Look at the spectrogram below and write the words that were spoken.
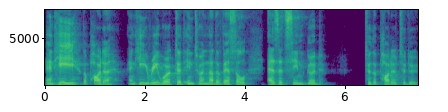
And he, the potter, and he reworked it into another vessel as it seemed good to the potter to do.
